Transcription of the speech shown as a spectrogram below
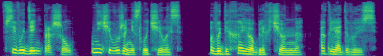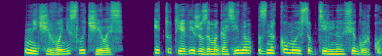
Всего день прошел, ничего же не случилось. Выдыхаю облегченно, оглядываюсь. Ничего не случилось. И тут я вижу за магазином знакомую субтильную фигурку.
